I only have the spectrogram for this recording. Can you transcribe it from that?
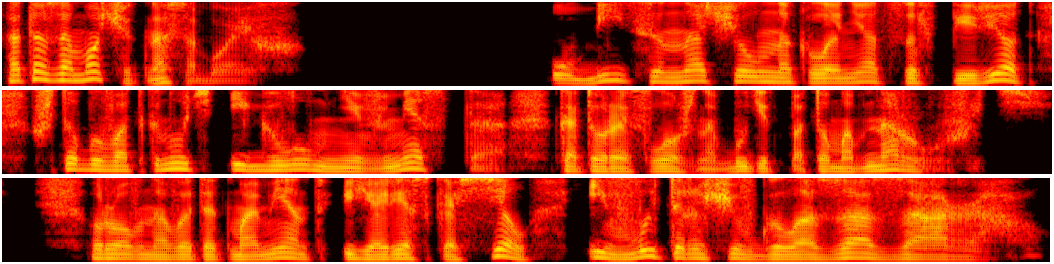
а то замочит нас обоих. Убийца начал наклоняться вперед, чтобы воткнуть иглу мне в место, которое сложно будет потом обнаружить. Ровно в этот момент я резко сел и, вытаращив глаза, заорал.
